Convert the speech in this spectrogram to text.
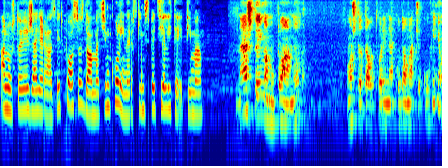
a nustoje je želje razvid posao s domaćim kulinarskim specijalitetima. Nešto imam u planu, možda da otvorim neku domaću kuhinju,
